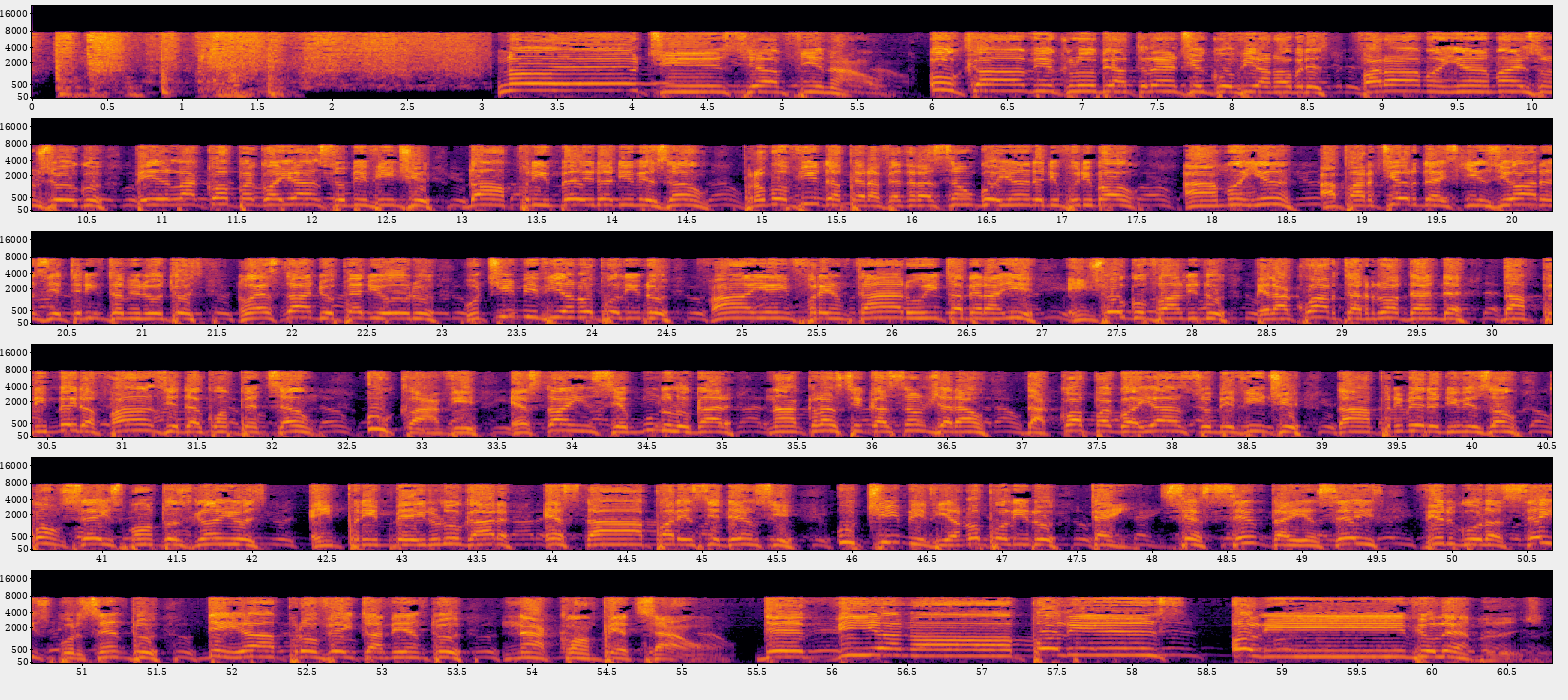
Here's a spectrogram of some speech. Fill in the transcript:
Notícia final. O Cave Clube Atlético Vianópolis fará amanhã mais um jogo pela Copa Goiás Sub-20 da primeira divisão, promovida pela Federação Goiana de Futebol. Amanhã, a partir das 15 horas e 30 minutos, no estádio Pé de Ouro, o time vianopolino vai enfrentar o Itaberaí em jogo válido pela quarta rodada da primeira fase da competição. O Cave está em segundo lugar na classificação classificação geral da Copa Goiás Sub-20 da primeira divisão com seis pontos ganhos. Em primeiro lugar está a Aparecidense. O time Vianopolino tem 66,6% de aproveitamento na competição. De Vianópolis, Olívio Lemos.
